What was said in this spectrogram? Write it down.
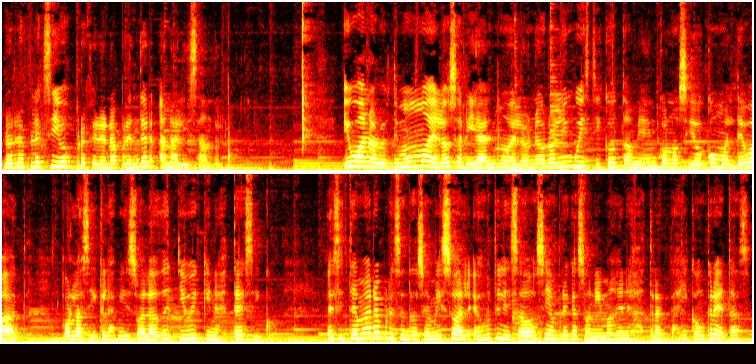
los reflexivos prefieren aprender analizándolo. Y bueno, el último modelo sería el modelo neurolingüístico, también conocido como el de BACT, por las siglas visual, auditivo y kinestésico. El sistema de representación visual es utilizado siempre que son imágenes abstractas y concretas.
